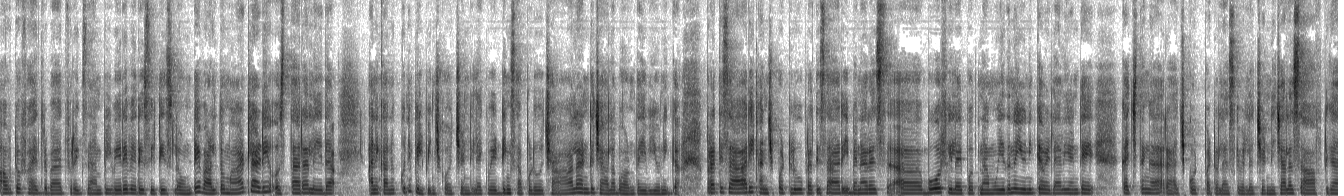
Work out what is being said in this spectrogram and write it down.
out of Hyderabad for example వేరే వేరే సిటీస్లో ఉంటే వాళ్ళతో మాట్లాడి వస్తారా లేదా అని కనుక్కొని పిలిపించుకోవచ్చండి. లైక్ వెడ్డింగ్స్ అప్పుడు చాలా అంటే చాలా బాగుంటాయి ఇవి యూనిక్గా. ప్రతిసారి కంచిపొట్లు ప్రతిసారి బెనారస్ బోర్ ఫీల్ అయిపోతున్నాము. ఏదైనా యూనిక్గా వెళ్ళాలి అంటే ఖచ్చితంగా రాజ్కోట్ పటోలాస్కి వెళ్ళొచ్చండి. చాలా సాఫ్ట్గా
